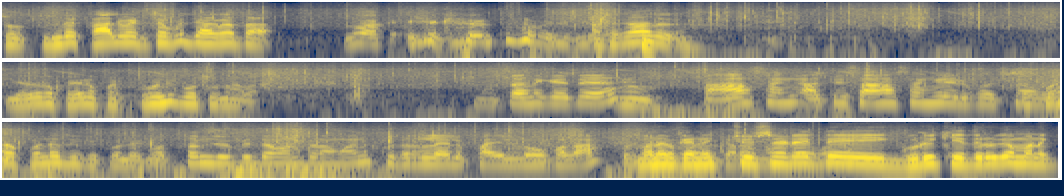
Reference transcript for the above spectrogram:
సో కింద కాలు పెట్టేటప్పుడు జాగ్రత్త. నువ్వు అక్క- ఎక్కడ పెడుతున్నావు? అట్ట కాదు. ఏదో పైన పట్టుకొని పోతున్నావా? మొత్తానికైతే సాహసంగా అతి సాహసంగా ఇక్కడికి కొండ కొండ చూపి కొండ మొత్తం చూపిద్దాం అనుకున్నాం కానీ కుదరలేదు పై లోపల. మనం ఇక్కడ నుంచి చూసినట్టయితే ఈ గుడికి ఎదురుగా మనకి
